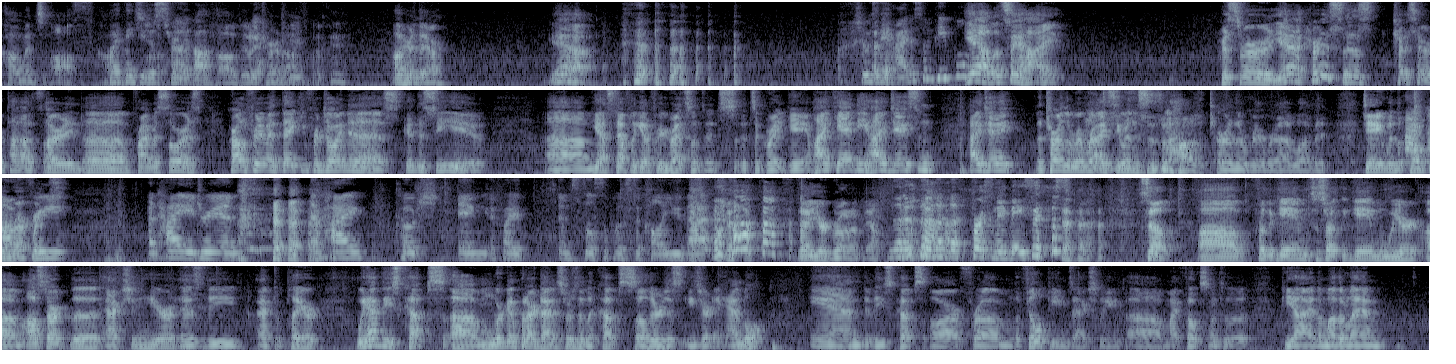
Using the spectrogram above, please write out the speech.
Comments off. Oh, I think you just comments turned it Uh, off. off. Oh, did I Yeah, turn it off? Okay. Oh, here they are. Yeah. Should we Okay. say hi to some people? Yeah, let's say hi. Christopher, yeah, Chris says Triceratops, sorry, uh, Primasaurus. Carla Freeman, thank you for joining us. Good to see you. Um, yes, definitely get it for your grandsons. It's it's a great game. Hi, Candy. Hi, Jason. Hi, Jay. The Turn of the River. I see where this is. Oh, the Turn of the River. I love it. Jay with the Hi, poker reference. Godfrey. And hi, Adrian. and hi, Coach Ing, if I am still supposed to call you that. yeah, you're a grown up now. First name basis. So, uh, for the game, to start the game, we're um, I'll start the action here as the active player. We have these cups. Um, we're going to put our dinosaurs in the cups so they're just easier to handle. And these cups are from the Philippines, actually. Uh, my folks went to the PI, the motherland,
